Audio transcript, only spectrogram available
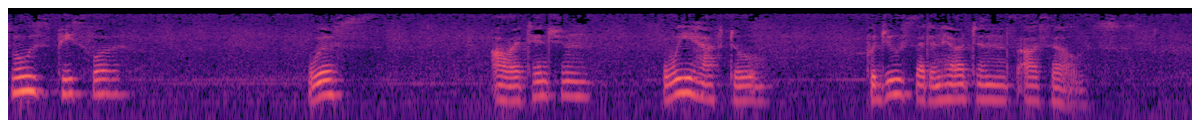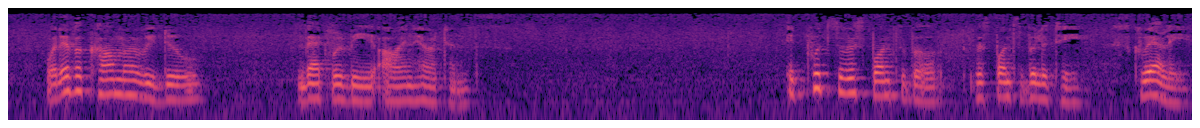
smooth, peaceful, worth our attention, we have to produce that inheritance ourselves. Whatever karma we do, that will be our inheritance. It puts the responsible responsibility squarely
